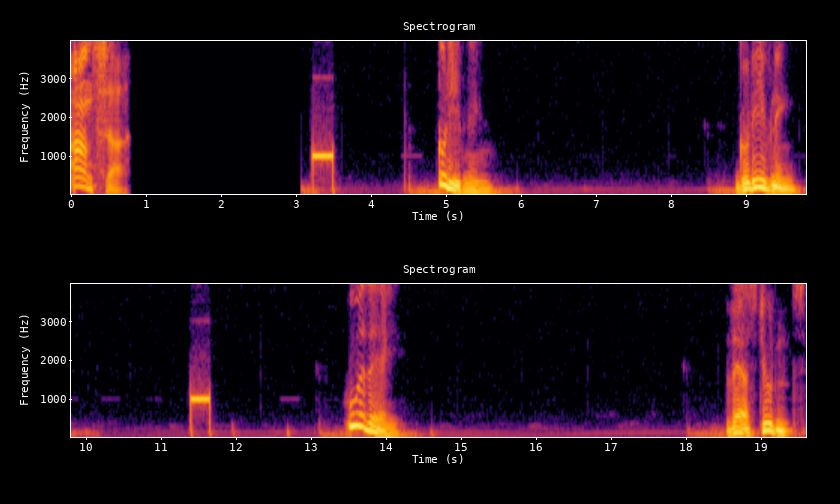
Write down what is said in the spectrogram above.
Answer. Good evening. Good evening. Are they? They're students.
